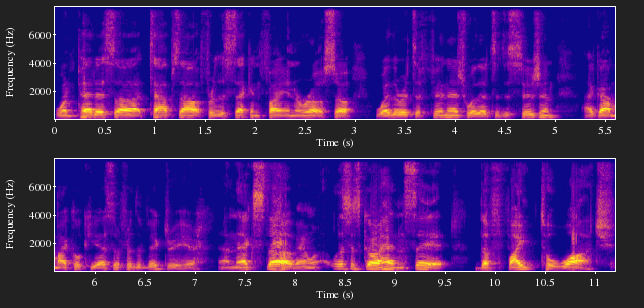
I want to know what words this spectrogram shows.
when Pettis uh, taps out for the second fight in a row. So whether it's a finish, whether it's a decision, I got Michael Chiesa for the victory here. Now next up, and let's just go ahead and say it: the fight to watch.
